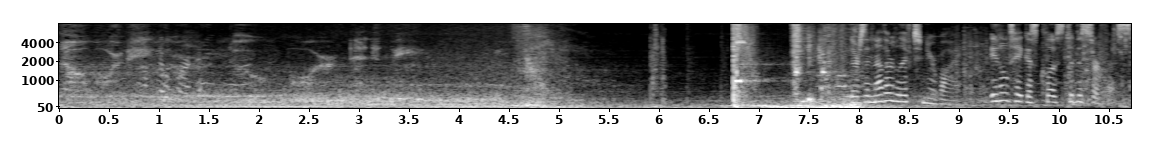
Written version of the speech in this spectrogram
No more anger. No more enemy. There's another lift nearby. It'll take us close to the surface.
